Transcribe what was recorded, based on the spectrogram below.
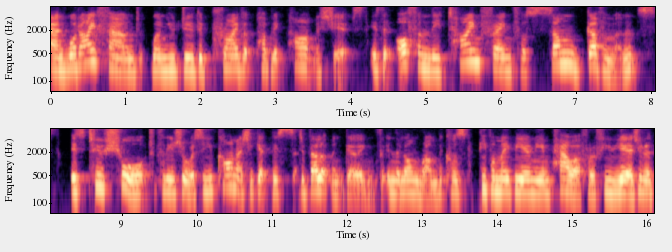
and what I found when you do the private public partnerships is that often the time frame for some governments is too short for the insurer. So you can't actually get this development going in the long run because people may be only in power for a few years. You know,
